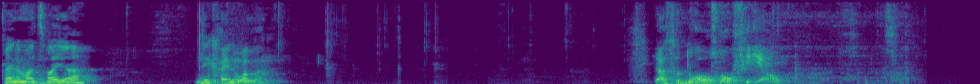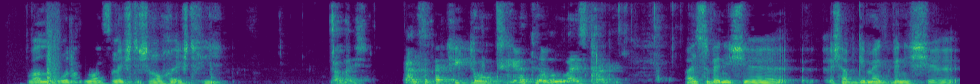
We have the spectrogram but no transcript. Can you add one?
Keine mal zwei, ja? Nee, keine Wallah. Ja, also, du rauchst auch viel, ja. Wallah, Bruder, du hast recht, ich rauche echt viel. Wallah, ich. Ganze Tag TikTok, Zigarette, Wallah, ist krank. Weißt du, wenn ich, äh, ich habe gemerkt, wenn ich äh, ein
